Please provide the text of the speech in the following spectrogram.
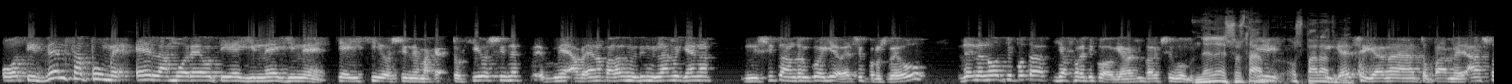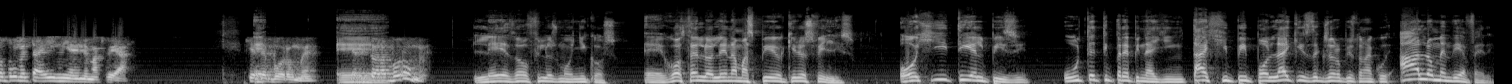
ότι δεν θα πούμε έλα μωρέ ότι έγινε έγινε και η Χίος είναι Το Χίος είναι ένα παράδειγμα ότι μιλάμε για ένα νησί του Ανατολικού Αιγαίου, έτσι προς Θεού, δεν εννοώ τίποτα διαφορετικό, για να μην παρεξηγούμε. Ναι, ναι, σωστά, ως παράδειγμα. Έτσι, για να το πάμε. Α το πούμε, τα ίνια είναι μακριά. Και ε, δεν μπορούμε. Ε, Γιατί τώρα μπορούμε. Λέει εδώ ο φίλος μου ο Νίκος. Εγώ θέλω, λέει, να μας πει ο κύριος Φίλης. Όχι τι ελπίζει, ούτε τι πρέπει να γίνει. Τα έχει πει πολλάκις, δεν ξέρω ποιος τον ακούει. Άλλο με ενδιαφέρει.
